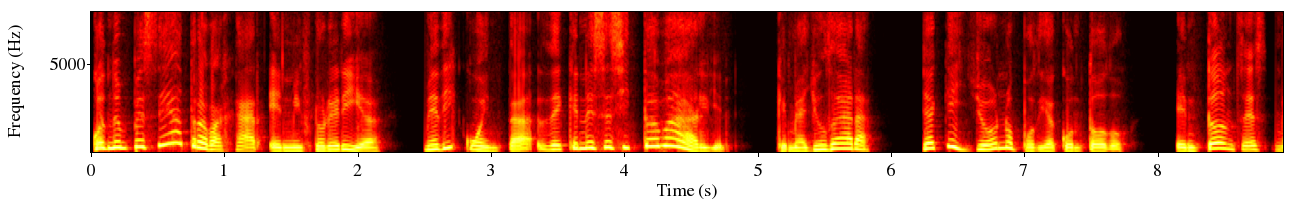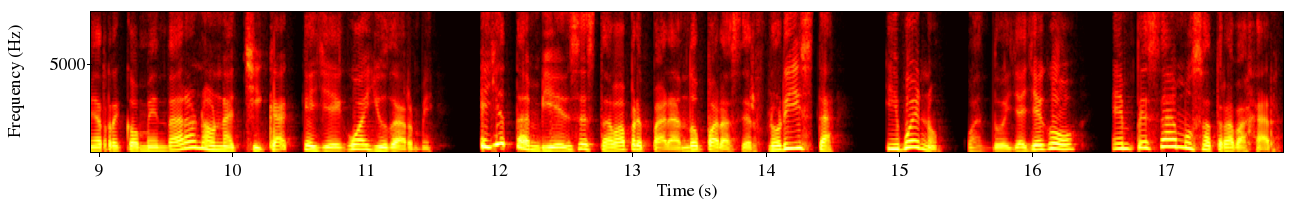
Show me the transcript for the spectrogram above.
Cuando empecé a trabajar en mi florería, me di cuenta de que necesitaba a alguien que me ayudara, ya que yo no podía con todo. Entonces me recomendaron a una chica que llegó a ayudarme. Ella también se estaba preparando para ser florista. Y bueno, cuando ella llegó, empezamos a trabajar.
